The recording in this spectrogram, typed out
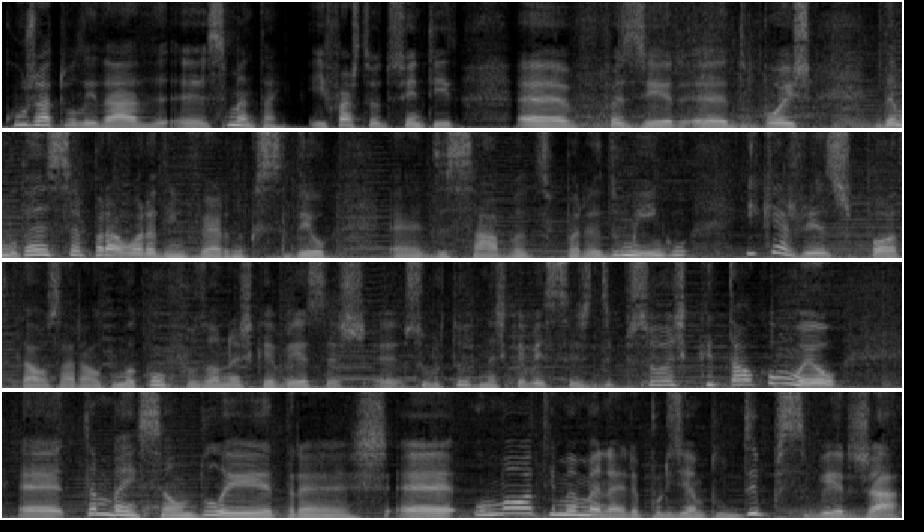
cuja atualidade se mantém e faz todo sentido fazer depois da mudança para a hora de inverno que se deu de sábado para domingo e que às vezes pode causar alguma confusão nas cabeças, eh, sobretudo nas cabeças de pessoas que, tal como eu, eh, também são de letras. Eh, uma ótima maneira, por exemplo, de perceber já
